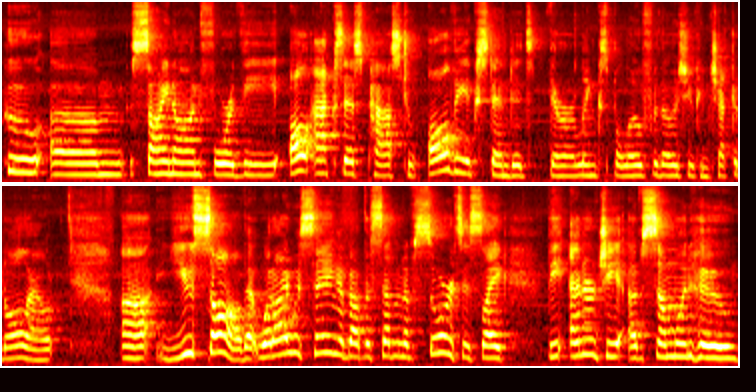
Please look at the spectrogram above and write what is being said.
who um, sign on for the all access pass to all the extendeds. There are links below for those. You can check it all out. Uh, you saw that what I was saying about the Seven of Swords is like the energy of someone who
